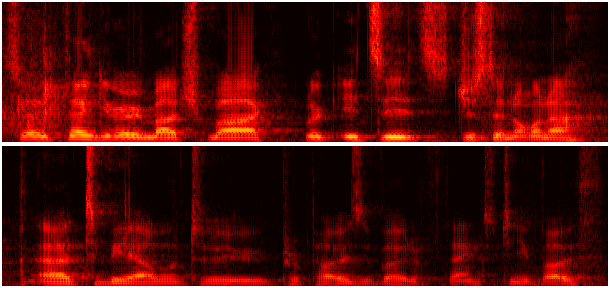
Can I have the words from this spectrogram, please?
So thank you very much, Mark. Look, it's, it's just an honour uh, to be able to propose a vote of thanks to you both.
